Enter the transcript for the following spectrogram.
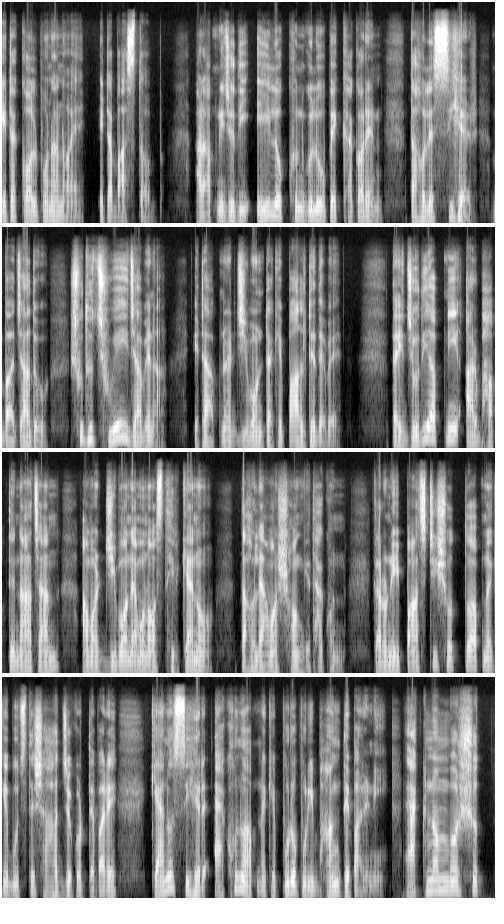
এটা কল্পনা নয়, এটা বাস্তব। আর আপনি যদি এই লক্ষণগুলো উপেক্ষা করেন, তাহলে সিহের বা জাদু শুধু ছুঁয়েই যাবে না, এটা আপনার জীবনটাকে পাল্টে দেবে। তাই যদি আপনি আর ভাবতে না চান আমার জীবন এমন অস্থির কেন, তাহলে আমার সঙ্গে থাকুন। কারণ এই পাঁচটি সত্য আপনাকে বুঝতে সাহায্য করতে পারে, কেন সিহের এখনও আপনাকে পুরোপুরি ভাঙতে পারেনি? এক নম্বর সত্য,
